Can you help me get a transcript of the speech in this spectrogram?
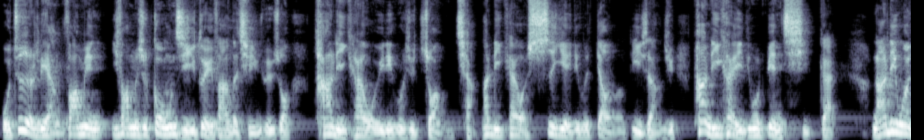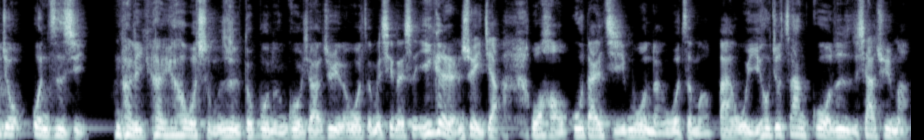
我就是两方面，一方面是攻击对方的情绪，说他离开我一定会去撞墙，他离开我事业一定会掉到地上去，他离开一定会变乞丐。然后另外就问自己，那离开以后我什么日子都不能过下去了？我怎么现在是一个人睡觉？我好孤单寂寞呢？我怎么办？我以后就这样过日子下去吗？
